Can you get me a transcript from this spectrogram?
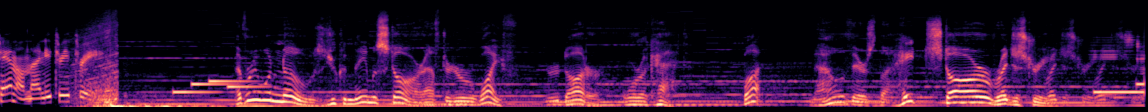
Channel 93.3. Everyone knows you can name a star after your wife, your daughter, or a cat. But now there's the Hate Star Registry. Registry. Registry.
